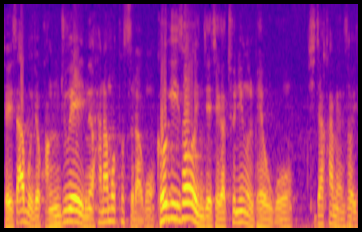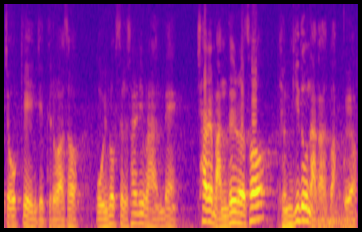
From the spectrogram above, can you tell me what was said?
저희 사부죠. 광주에 있는 하나모터스라고 거기서 이제 제가 튜닝을 배우고 시작하면서 이쪽 업계에 이제 들어와서 오이벅스를 설립을 하는데 차를 만들어서 경기도 나가봤고요.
